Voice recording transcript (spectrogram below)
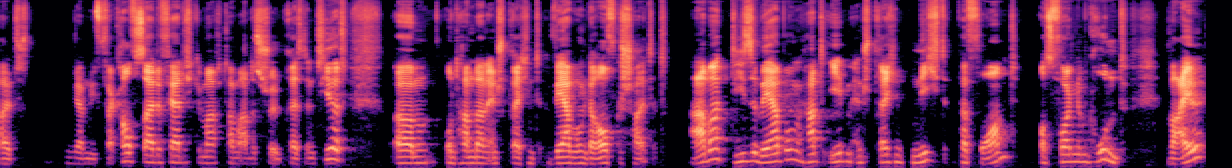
halt, wir haben die Verkaufsseite fertig gemacht, haben alles schön präsentiert ähm, und haben dann entsprechend Werbung darauf geschaltet. Aber diese Werbung hat eben entsprechend nicht performt, aus folgendem Grund, weil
